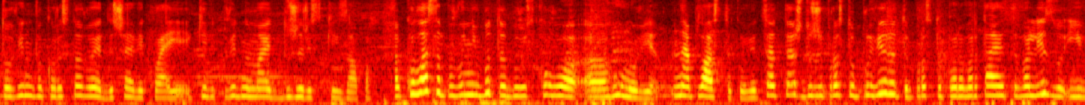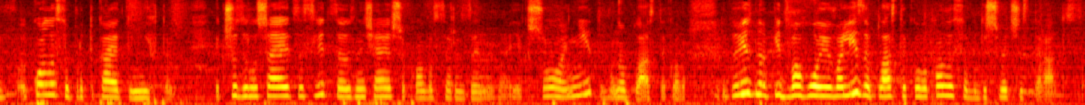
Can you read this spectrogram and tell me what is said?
то він використовує дешеві клеї, які відповідно мають дуже різкий запах. Колеса повинні бути обов'язково е, гумові, не пластикові. Це теж дуже просто провірити. Просто перевертаєте валізу і колесо протикаєте нігтем. Якщо залишається слід, це означає, що колесо резинове. Якщо ні, то воно пластикове. Відповідно, під вагою валізи пластикове колесо буде швидше стиратися.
